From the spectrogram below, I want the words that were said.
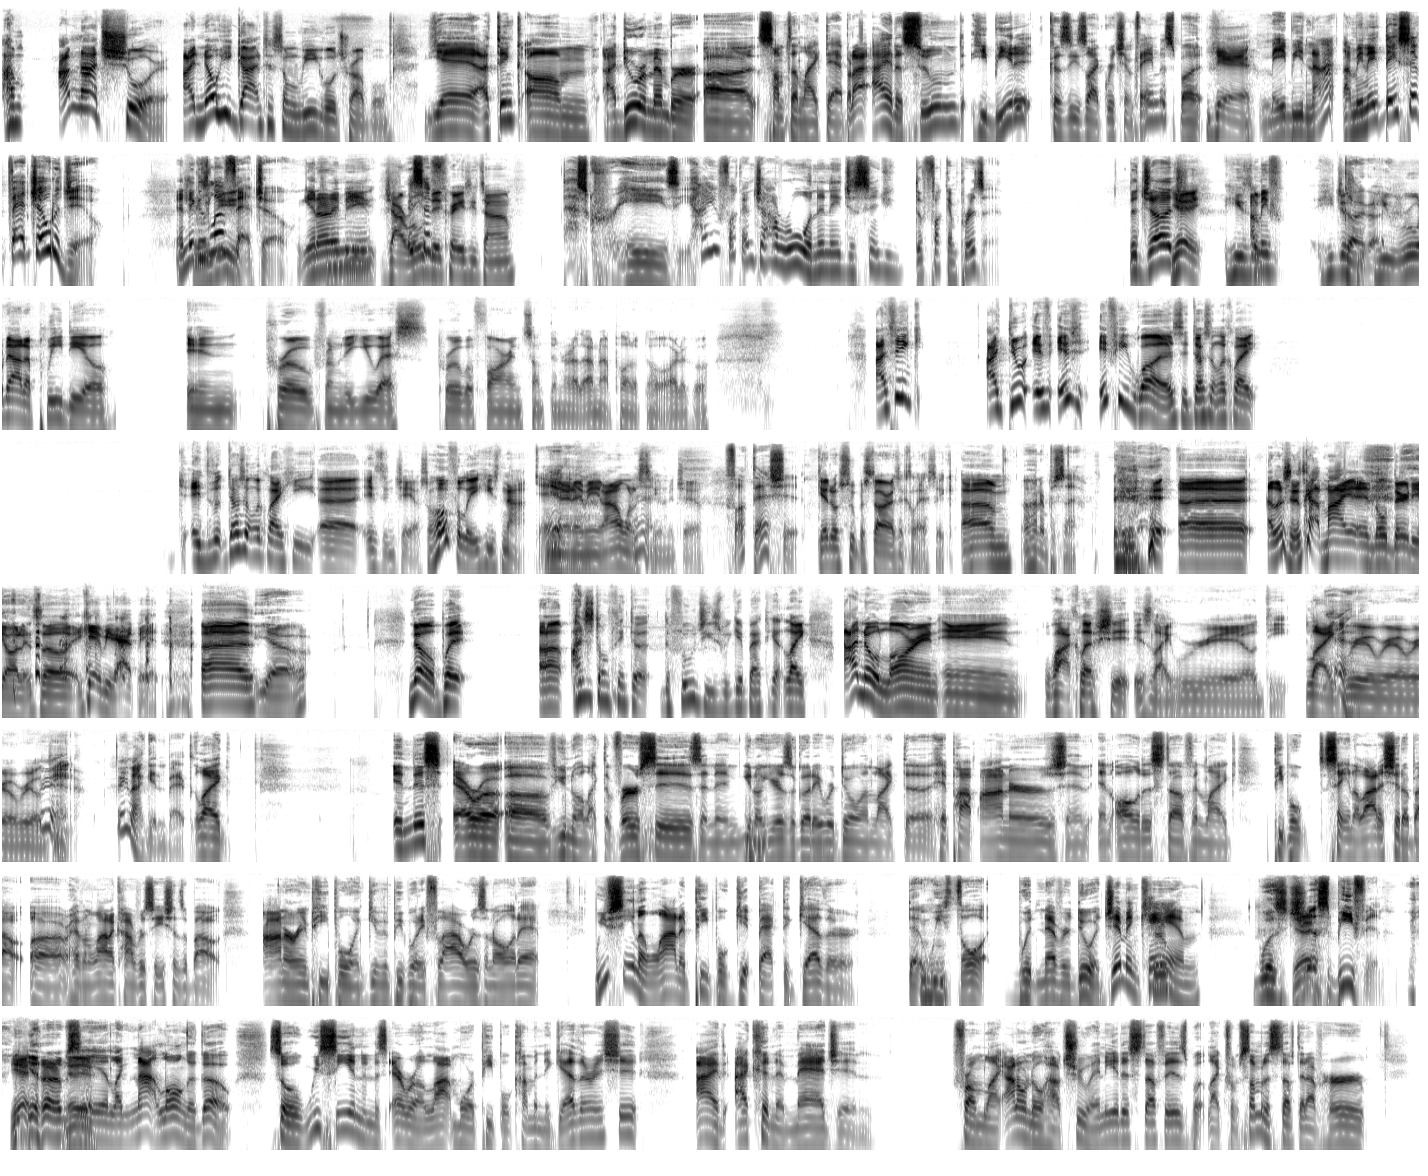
I'm I'm not sure. I know he got into some legal trouble. Yeah, I think um I do remember uh something like that, but I, I had assumed he beat it because he's like rich and famous, but Yeah, maybe not. I mean, they, they sent Fat Joe to jail, and Sure niggas love. Fat Joe. You know what I mean? Ja Rule did crazy time. That's crazy. How you fucking Ja Rule and then they just send you to fucking prison? The judge. Yeah, he's. I a- mean, he just go ahead, go ahead. he ruled out a plea deal in probe from the U.S. probe of foreign something or other. I'm not pulling up the whole article. I think I do. If if if he was, it doesn't look like. It doesn't look like he uh, is in jail. So hopefully he's not. You know what I mean? I don't want to Yeah. see him in jail. Fuck that shit. Ghetto Superstar is a classic. Um, 100. percent uh, listen, it's got Mya and Old Dirty on it, so it can't be that bad. Uh, Yeah. no, but uh, I just don't think the the Fugees would get back together. Like I know Lauren and Wyclef shit is like real deep, like Yeah. real, real, real, real Yeah. deep. They're not getting back. Like in this era of, you know, like the verses and then, you know, years ago they were doing like the hip hop honors and, and all of this stuff and like people saying a lot of shit about uh or having a lot of conversations about honoring people and giving people their flowers and all of that. We've seen a lot of people get back together that we thought would never do it. Jim and Cam was Yeah. just beefing. Yeah. you know what I'm Yeah, yeah. saying? Like not long ago. So we're seeing in this era a lot more people coming together and shit. I I couldn't imagine from like I don't know how true any of this stuff is, but like from some of the stuff that I've heard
